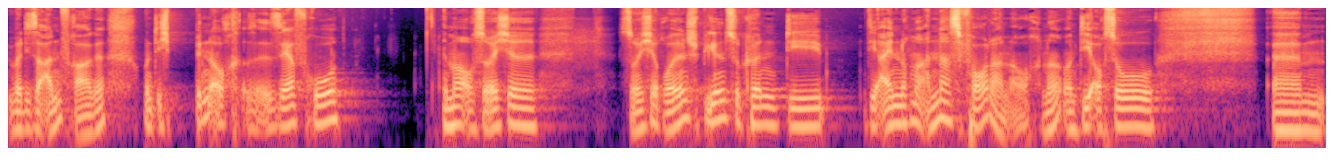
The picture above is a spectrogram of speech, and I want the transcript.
über diese Anfrage. Und ich bin auch sehr froh, immer auch solche, solche Rollen spielen zu können, die, die einen nochmal anders fordern auch, ne? Und die auch so, ähm,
